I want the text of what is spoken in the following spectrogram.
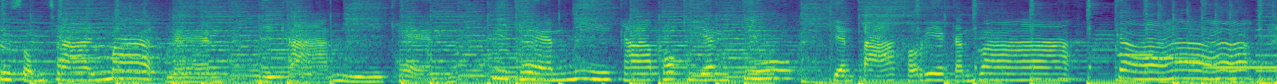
กายก็คือสมชายมาดแมน มีขา มีแขน มีแขน มีขาพอเขียนคิ้ว เขียนตาเขาเรียกกันว่ากาเท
